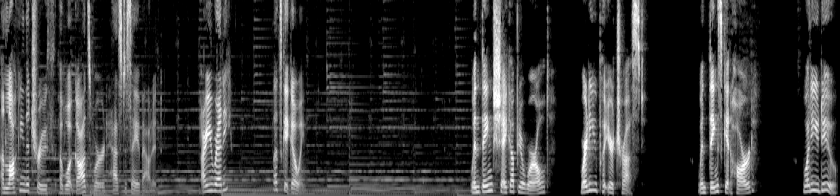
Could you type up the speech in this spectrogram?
unlocking the truth of what God's Word has to say about it. Are you ready? Let's get going. When things shake up your world, where do you put your trust? When things get hard, what do you do?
